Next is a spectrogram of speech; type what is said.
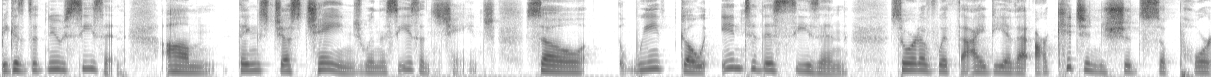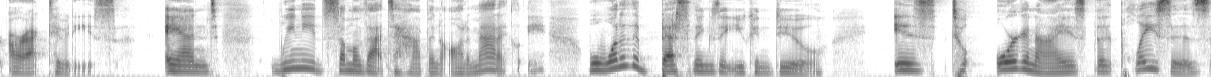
because it's a new season. Um, things just change when the seasons change. So we go into this season sort of with the idea that our kitchen should support our activities. And we need some of that to happen automatically. Well, one of the best things that you can do is to organize the places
